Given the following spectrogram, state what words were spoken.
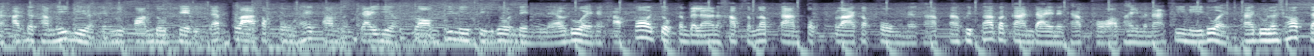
นะครับจะทำให้เหยื่อมีความโดดเด่นและปลากระพงให้ความสนใจเหยื่อปลอมที่มีสีโดดเด่นอยู่แล้วด้วยนะครับ ก็จบกันไปแล้วนะครับสำหรับการตกปลากระพงนะครับหากผิดพลาดประการใดนะครับขออภัยมาณที่นี้ด้วยหากดูแล้วชอบใจ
